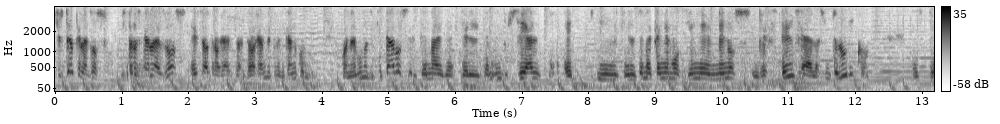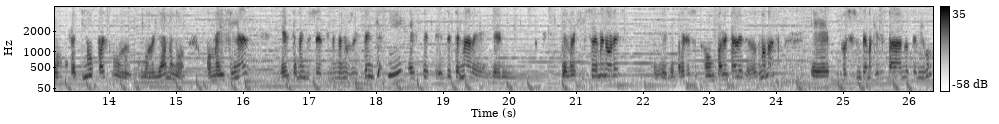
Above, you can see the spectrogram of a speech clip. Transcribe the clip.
Yo espero que las dos. Espero sacar las dos. He estado trabajando, y platicando con, con algunos diputados. El tema del tema industrial eh, el tema de cáñamo tiene menos resistencia al asunto lúdico, este, pues, como, lo llaman, o, medicinal, el tema industrial tiene menos resistencia y este, este tema de, del registro de menores, eh, de parejas parentales de dos mamás, eh, pues es un tema que se está dando, te digo,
